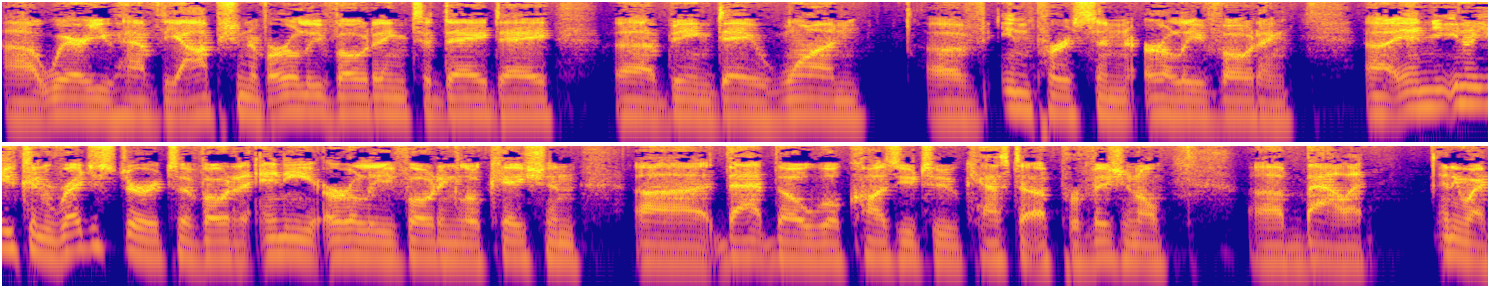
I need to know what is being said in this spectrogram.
uh, where you have the option of early voting today, day uh, being day one of in-person early voting. Uh, and you know you can register to vote at any early voting location. Uh, that though will cause you to cast a, a provisional uh, ballot. Anyway,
